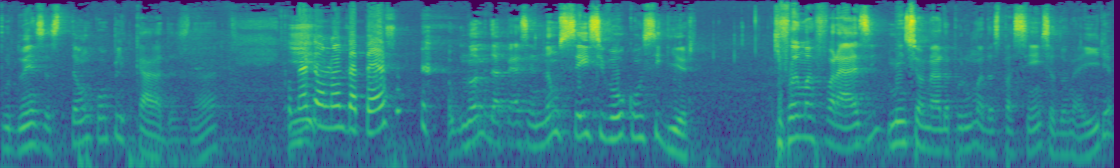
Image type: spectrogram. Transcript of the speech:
por doenças tão complicadas. Né? Como é e é que é o nome da peça? O nome da peça é Não Sei Se Vou Conseguir, que foi uma frase mencionada por uma das pacientes, a dona Íria,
